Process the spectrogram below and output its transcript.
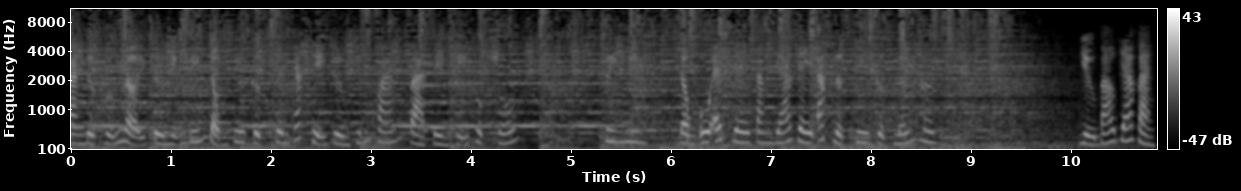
vàng được hưởng lợi từ những biến động tiêu cực trên các thị trường chứng khoán và tiền kỹ thuật số. Tuy nhiên, đồng USD tăng giá gây áp lực tiêu cực lớn hơn. Dự báo giá vàng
